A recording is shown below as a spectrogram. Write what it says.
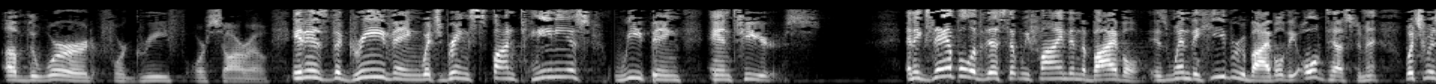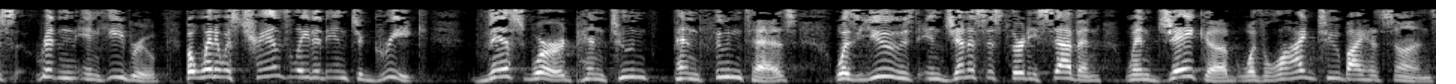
of the word for grief or sorrow. It is the grieving which brings spontaneous weeping and tears. An example of this that we find in the Bible is when the Hebrew Bible, the Old Testament, which was written in Hebrew, but when it was translated into Greek, this word, penthuntes, was used in Genesis 37 when Jacob was lied to by his sons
